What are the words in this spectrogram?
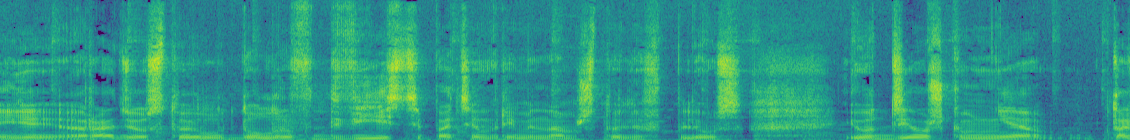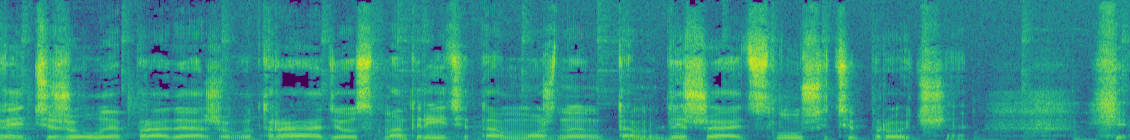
И радио стоило долларов 200 по тем временам, что ли, в плюс. И вот девушка мне... Такая тяжелая продажа. Вот радио, смотрите, там можно там лежать, слушать и прочее. И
